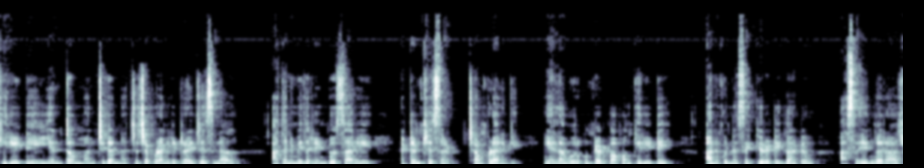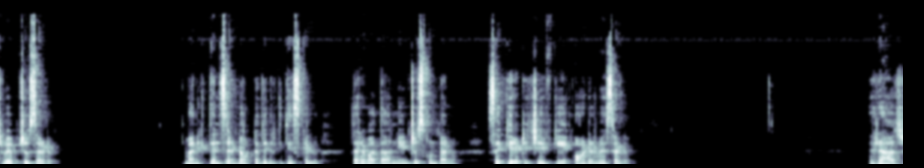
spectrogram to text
కిరీటి ఎంతో మంచిగా నచ్చ చెప్పడానికి ట్రై చేసినా అతని మీద రెండోసారి అటెంప్ట్ చేశాడు చంపడానికి. ఎలా ఊరుకుంటాడు పాపం కిరీటి? అనుకున్న సెక్యూరిటీ గార్డు అసహ్యంగా రాజువైపు చూశాడు. మనకి తెలిసిన డాక్టర్ దగ్గరికి తీసుకెళ్ళు తర్వాత నేను చూసుకుంటాను. సెక్యూరిటీ చీఫ్కి ఆర్డర్ వేశాడు. రాజ్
